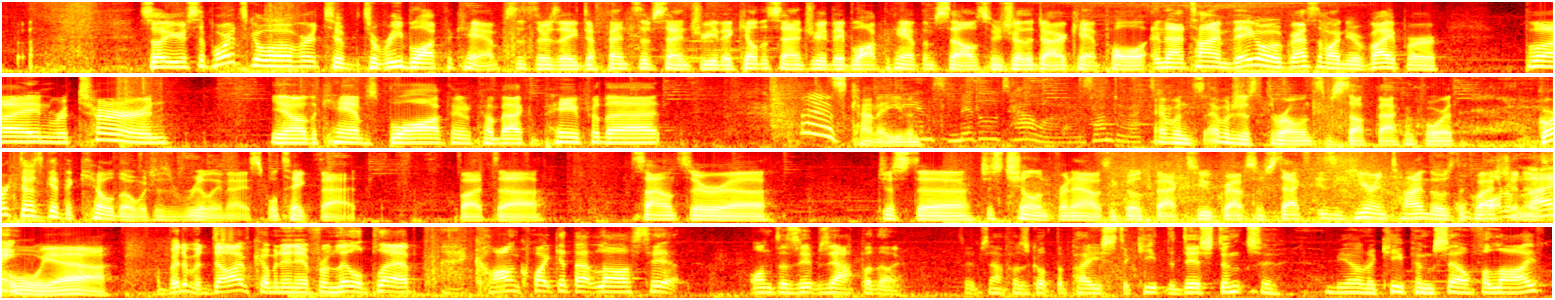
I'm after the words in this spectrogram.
So your supports go over to, to reblock the camp since there's a defensive sentry. They kill the sentry, they block the camp themselves to ensure the Dire can't pull. In that time, they go aggressive on your Viper, but in return, you know, the camp's blocked. They're going to come back and pay for that. It's kind of even. Everyone's, everyone's just throwing some stuff back and forth. Gork does get the kill, though, which is really nice. We'll take that. But uh, Silencer uh, just uh, just chilling for now as he goes back to grab some stacks. Is he here in time, though, is the Oh, question. lane. oh, yeah. A bit of a dive coming in here from Little Pleb. Can't quite get that last hit onto Zip Zapper, though. Zip Zapper's got the pace to keep the distance, to be able to keep himself alive.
